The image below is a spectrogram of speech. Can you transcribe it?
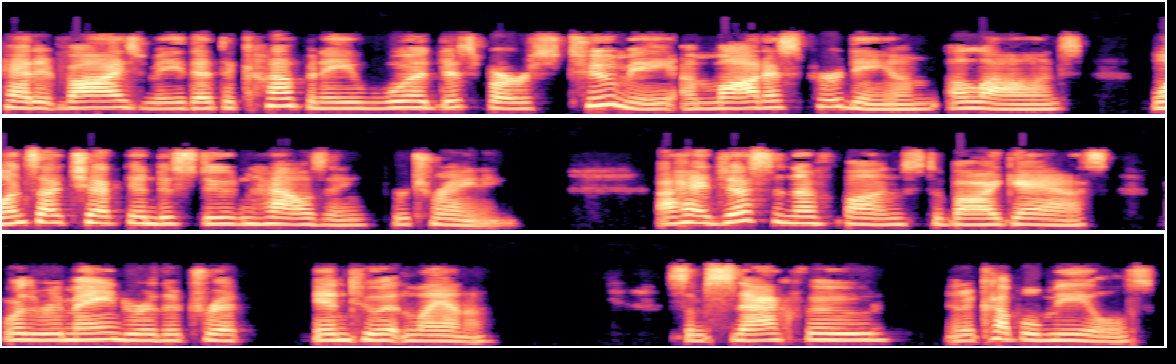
had advised me that the company would disburse to me a modest per diem allowance once I checked into student housing for training. I had just enough funds to buy gas for the remainder of the trip into Atlanta, some snack food, and a couple meals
